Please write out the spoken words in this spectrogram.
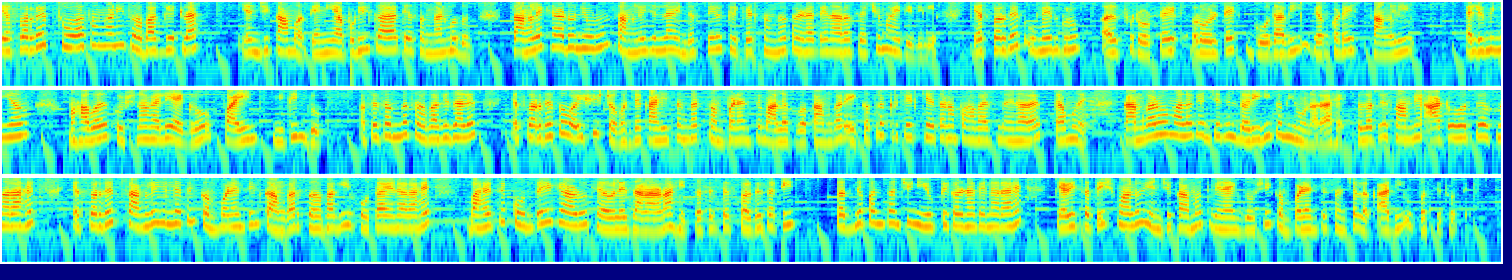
या स्पर्धेत सोळा संघांनी सहभाग घेतला. यांची कामत यांनी यापुढील काळात या संघांमधून चांगले खेळाडू निवडून सांगली जिल्हा इंडस्ट्रीयल क्रिकेट संघ करण्यात येणार असल्याची माहिती दिली या स्पर्धेत उमेद ग्रुप अल्फ rotate Roltech गोदावी Venkatesh Sangli aluminium Mahabal Krishna valley agro fine Nitin group असे संघ सहभागी झालेत. या स्पर्धेचं वैशिष्ट्य म्हणजे काही संघात कंपन्यांचे मालक व कामगार एकत्र क्रिकेट खेळताना पाहावयास मिळणार आहेत. त्यामुळे कामगार व मालक यांच्यातील दरीही कमी होणार आहे. सदरचे सामने आठ ओव्हरचे असणार आहेत. या स्पर्धेत सांगली जिल्ह्यातील कंपन्यांतील कामगार सहभागी होता येणार आहे. बाहेरचे कोणतेही खेळाडू खेळवले जाणार नाहीत. तसेच या स्पर्धेसाठी तज्ज्ञ पंचांची नियुक्ती करण्यात येणार आहे. यावेळी सतीश मालू यांची कामत विनायक जोशी कंपन्यांचे संचालक आदी उपस्थित होते.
